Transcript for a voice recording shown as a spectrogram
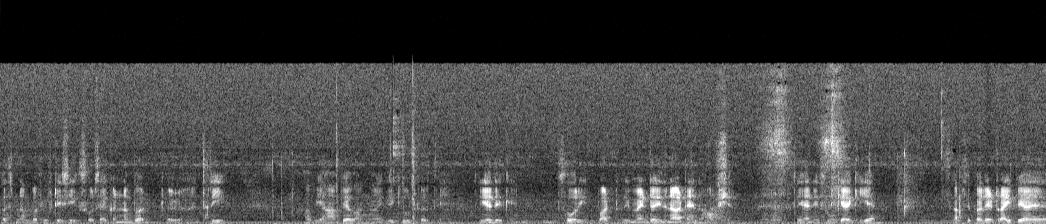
फ़र्स्ट नंबर 56 और सेकंड नंबर थ्री अब यहाँ पे अब हम एग्जीक्यूट करते हैं। ये देखें। Sorry but remainder is not an option तो यानी उसने क्या किया? सबसे पहले ट्राई पे आया,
